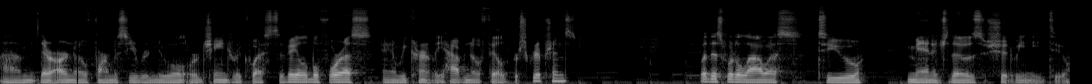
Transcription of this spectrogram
Um, there are no pharmacy renewal or change requests available for us, and we currently have no failed prescriptions. But this would allow us to manage those should we need to.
